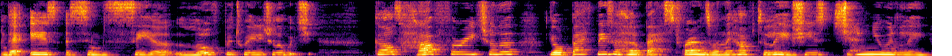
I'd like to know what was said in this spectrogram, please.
there is a sincere love between each other which girls have for each other. Your best these are her best friends when they have to leave. She's genuinely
